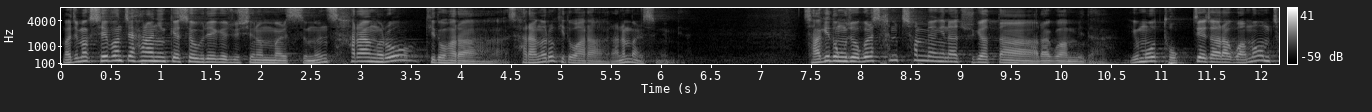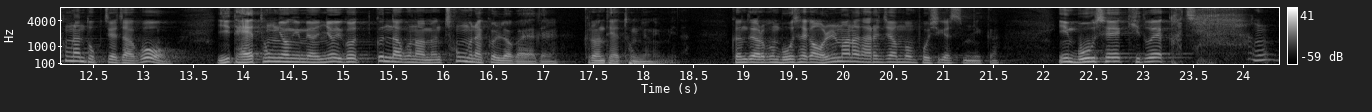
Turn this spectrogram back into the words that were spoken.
마지막 세 번째 하나님께서 우리에게 주시는 말씀은 사랑으로 기도하라, 사랑으로 기도하라라는 말씀입니다. 자기 동족을 3천 명이나 죽였다라고 합니다. 이거 뭐 독재자라고 하면 엄청난 독재자고 이 대통령이면요 이거 끝나고 나면 청문회 끌려가야 될 그런 대통령입니다. 그런데 여러분 모세가 얼마나 다른지 한번 보시겠습니까? 이 모세의 기도의 가장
